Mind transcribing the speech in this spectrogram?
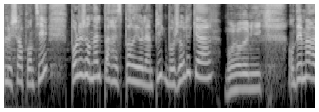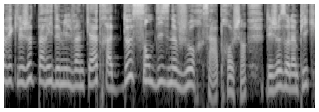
Le Charpentier pour le journal Parasport et Olympique. Bonjour Lucas. Bonjour Dominique. On démarre avec les Jeux de Paris 2024 à 219 jours, ça approche, hein, des Jeux Olympiques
